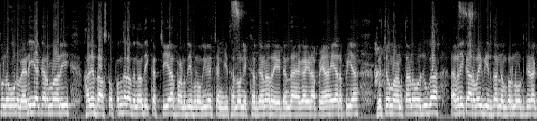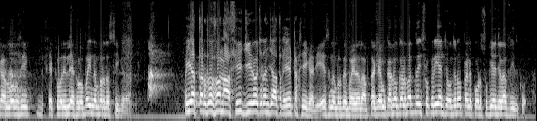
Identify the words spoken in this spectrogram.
ਪਲੂਨ ਵੈੜੀ ਆ ਕਰਮ ਵਾਲੀ। ਹਜੇ 10 ਤੋਂ 15 ਦਿਨਾਂ ਦੀ ਕੱਚੀ ਆ ਬਣਦੀ ਬਣਾਉਂਦੀ ਨੇ ਚੰਗੀ ਥੱਲੋਂ ਨਿਖਰ ਜਾਣਾ। ਰੇਟ ਇਹਦਾ ਹੈਗਾ ਜਿਹੜਾ 50000 ਰੁਪਿਆ ਵਿੱਚੋਂ ਮਾਨਤਾਨ ਹੋ ਜਾਊਗਾ। ਅਗਲੀ ਕਾਰਵਾਈ ਵੀਰ ਦਾ ਨੰਬਰ ਨੋਟ ਜਿਹੜਾ ਕਰ ਲਓ ਤੁਸੀਂ ਇੱਕ ਵਾਰੀ ਲਿਖ ਲਓ ਭਾਈ ਨੰਬਰ ਦੱਸੀ ਕਰਾਂਗੇ 75279 05463 ਠੀਕ ਹੈ ਜੀ ਇਸ ਨੰਬਰ ਤੇ ਬਾਈ ਨਾਲ ਰਾਬਤਾ ਕਾਇਮ ਕਰ ਲਓ। ਗੱਲਬਾਤ ਲਈ ਸ਼ੁਕਰੀਆ ਚਾਹੁੰਦੇ ਰਹੋ ਪਿੰਡ ਕੋਟ ਸੁਖੀਆ ਜ਼ਿਲ੍ਹਾ ਫਰੀਦਕੋਟ।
